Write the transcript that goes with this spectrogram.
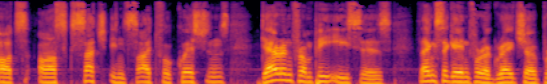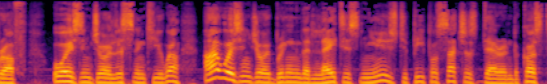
ask such insightful questions. Darren from PE says, thanks again for a great show, Prof. Always enjoy listening to you. Well, I always enjoy bringing the latest news to people such as Darren because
